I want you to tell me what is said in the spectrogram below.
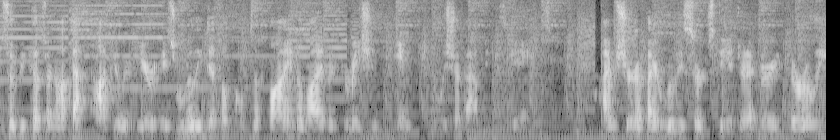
So because they're not that popular here, it's really difficult to find a lot of information in English about these games. I'm sure if I really searched the internet very thoroughly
